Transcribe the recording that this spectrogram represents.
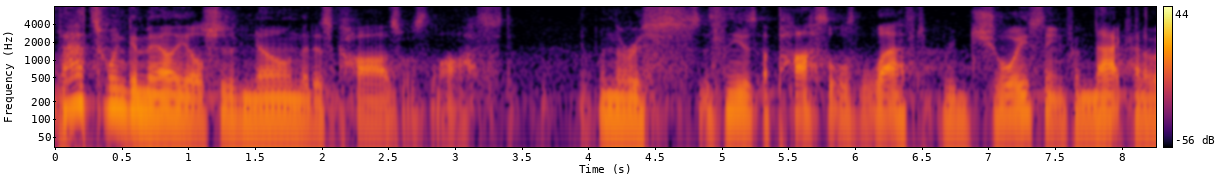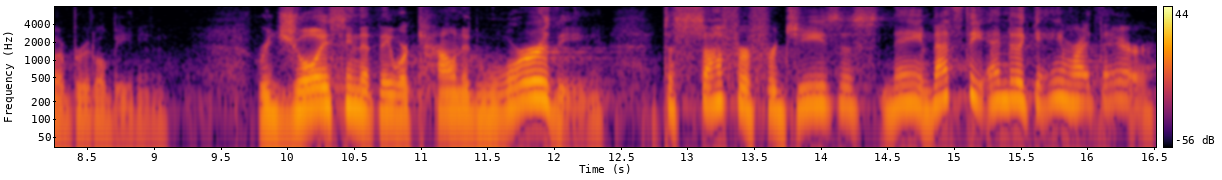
That's when Gamaliel should have known that his cause was lost. When the, these apostles left rejoicing from that kind of a brutal beating, rejoicing that they were counted worthy to suffer for Jesus' name. That's the end of the game right there.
